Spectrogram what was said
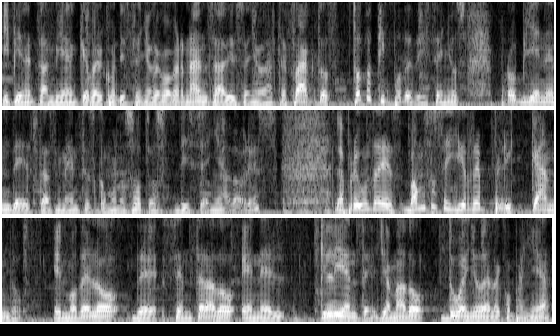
y tiene también que ver con diseño de gobernanza, diseño de artefactos, todo tipo de diseños provienen de estas mentes como nosotros diseñadores. La pregunta es, ¿vamos a seguir replicando el modelo de centrado en el cliente llamado dueño de la compañía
